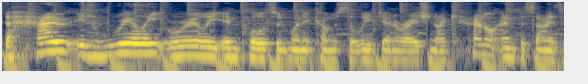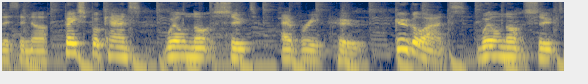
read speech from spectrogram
The how is really, really important when it comes to lead generation. I cannot emphasize this enough. Facebook ads will not suit every who. Google ads will not suit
